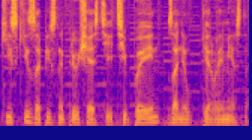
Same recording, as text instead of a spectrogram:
«Kiss Kiss», записанный при участии T-Pain, занял первое место.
